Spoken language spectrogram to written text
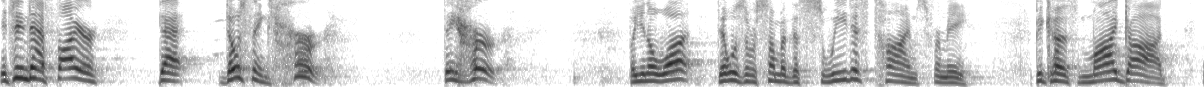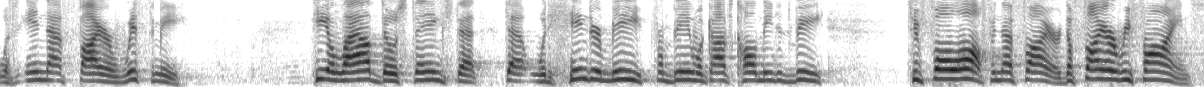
It's in that fire that those things hurt. They hurt. But you know what? Those were some of the sweetest times for me because my God was in that fire with me. He allowed those things that, that would hinder me from being what God's called me to be to fall off in that fire. The fire refines.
